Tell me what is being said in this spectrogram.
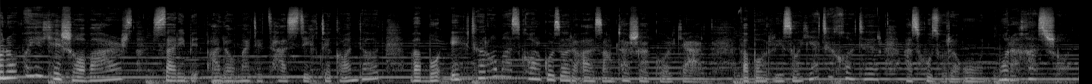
کنوپای کشاورز سری به علامت تصدیق تکان داد و با احترام از کارگزار اعظم تشکر کرد و با رضایت خاطر از حضور اون مرخص شد.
